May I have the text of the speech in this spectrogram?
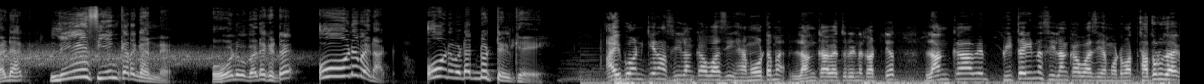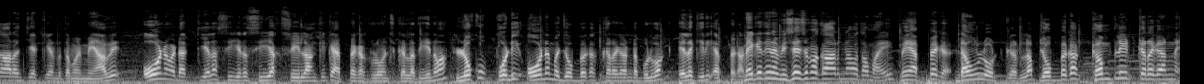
වැඩක් ලේසියෙන් කරගන්න. ඕනම වැඩකට ඕන වැඩක්. ඕන වැඩක් ඩොට්ටල්කේ. අයිබෝන් කියන ශ්‍රී ලංකාවාසී හැමෝටම ලංකාව ඇතුළෙන කට්ටියත් ලංකාවෙන් පිටඉන්න ශ්‍රී ලංකාවාසී හැමෝටමත් සතුරුදායක ආරංචියක් කියන්න තමයි මේ ආවේ. ඕන වැඩක් කියලා 100%ක් ශ්‍රී ලාංකික ඇප් එකක් ලොන්ච් කරලා තියෙනවා. ලොකු පොඩි ඕනම ජොබ් එකක් කරගන්න පුළුවන් එලකිරි ඇප් එකක්. මේකේ තියෙන විශේෂම කාරණාව තමයි මේ ඇප් එක ඩවුන්ලෝඩ් කරලා ජොබ් එකක් කම්ප්ලීට් කරගන්න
